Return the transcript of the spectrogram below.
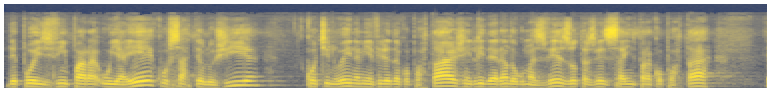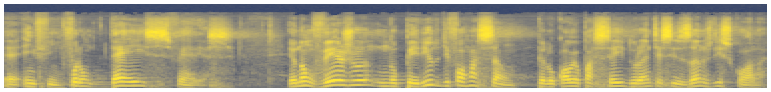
Depois vim para o IAE, cursar teologia, continuei na minha vida da comportagem, liderando algumas vezes, outras vezes saindo para comportar, é, enfim, foram dez férias. Eu não vejo no período de formação pelo qual eu passei durante esses anos de escola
